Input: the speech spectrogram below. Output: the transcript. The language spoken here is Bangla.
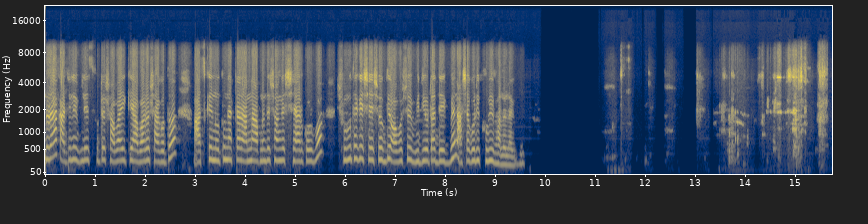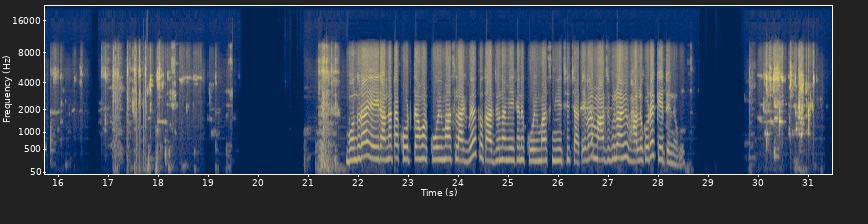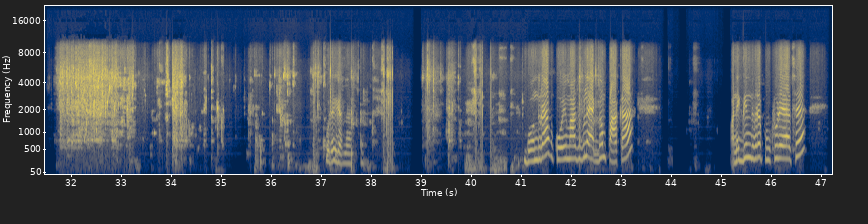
বন্ধুরা, কাজলি ভিলেজ ফুটে সবাইকে আবারও স্বাগত। আজকে নতুন একটা রান্না আপনাদের সঙ্গে শেয়ার করব। শুরু থেকে শেষ অবধি অবশ্যই ভিডিওটা দেখবেন, আশা করি খুবই ভালো লাগবে। বন্ধুরা, এই রান্নাটা করতে আমার কই মাছ লাগবে, তো তার জন্য আমি এখানে কই মাছ নিয়েছি চার এবার মাছগুলো আমি ভালো করে কেটে নেব। পড়ে গেল একটা। বন্ধুরা, কই মাছগুলো একদম পাকা। অনেকদিন ধরে পুকুরে আছে।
